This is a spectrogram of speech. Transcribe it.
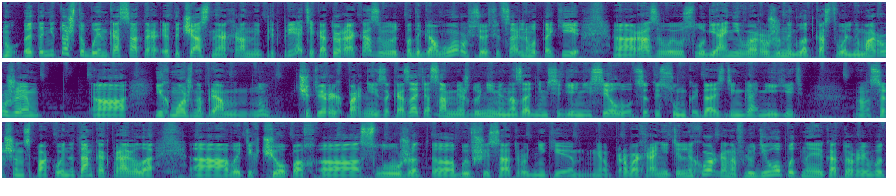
Ну, это не то чтобы инкассаторы, это частные охранные предприятия, которые оказывают по договору все официально вот такие э, разовые услуги. Они вооружены гладкоствольным оружием, А, их можно прям, ну, четверых парней заказать, а сам между ними на заднем сиденье сел вот с этой сумкой, да, с деньгами и едь а, совершенно спокойно. Там, как правило, а, в этих ЧОПах а, служат бывшие сотрудники правоохранительных органов, люди опытные, которые вот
